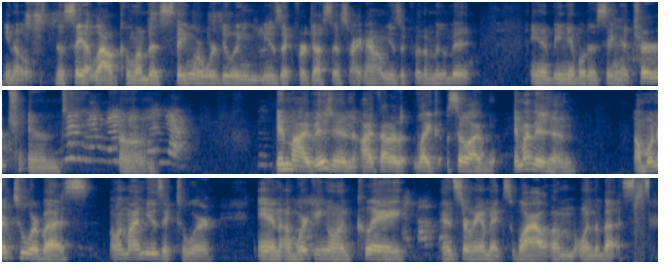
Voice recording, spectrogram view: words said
you know, the Say It Loud Columbus thing where we're doing music for justice right now, music for the movement, and being able to sing at church and um, in my vision, I thought of like so. I in my vision, I'm on a tour bus on my music tour, and I'm working on clay and ceramics while I'm on the bus.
